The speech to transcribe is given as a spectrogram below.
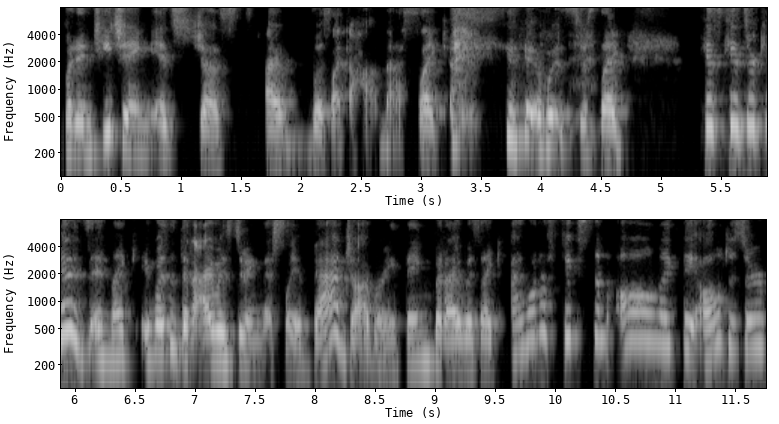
But in teaching, it's just I was like a hot mess. Like it was just like because kids are kids. And like it wasn't that i was doing necessarily a bad job or anything but i was like i want to fix them all like they all deserve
